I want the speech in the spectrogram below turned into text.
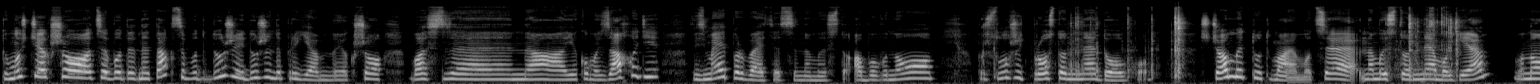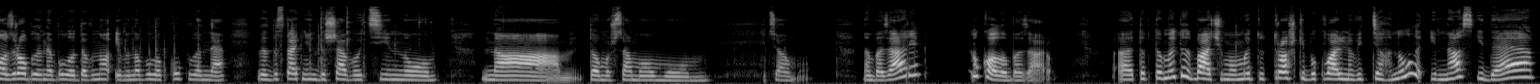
Тому що якщо це буде не так, це буде дуже і дуже неприємно, якщо вас е, на якомусь заході візьме і порветься це намисто, або воно прослужить просто недовго. Що ми тут маємо? Це намисто не моє. Воно зроблене було давно і воно було куплене за достатньо дешеву ціну на тому ж самому цьому на базарі, ну, коло базару. Е, Тобто ми тут бачимо, ми тут трошки буквально відтягнули, і в нас іде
